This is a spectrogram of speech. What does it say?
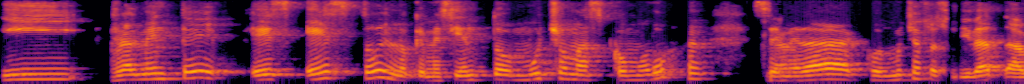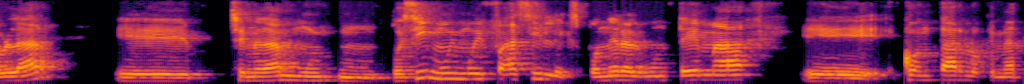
y realmente es esto en lo que me siento mucho más cómodo. Se me da con mucha facilidad hablar. Eh, se me da muy, pues sí, muy, muy fácil exponer algún tema, eh, contar lo que, me ha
